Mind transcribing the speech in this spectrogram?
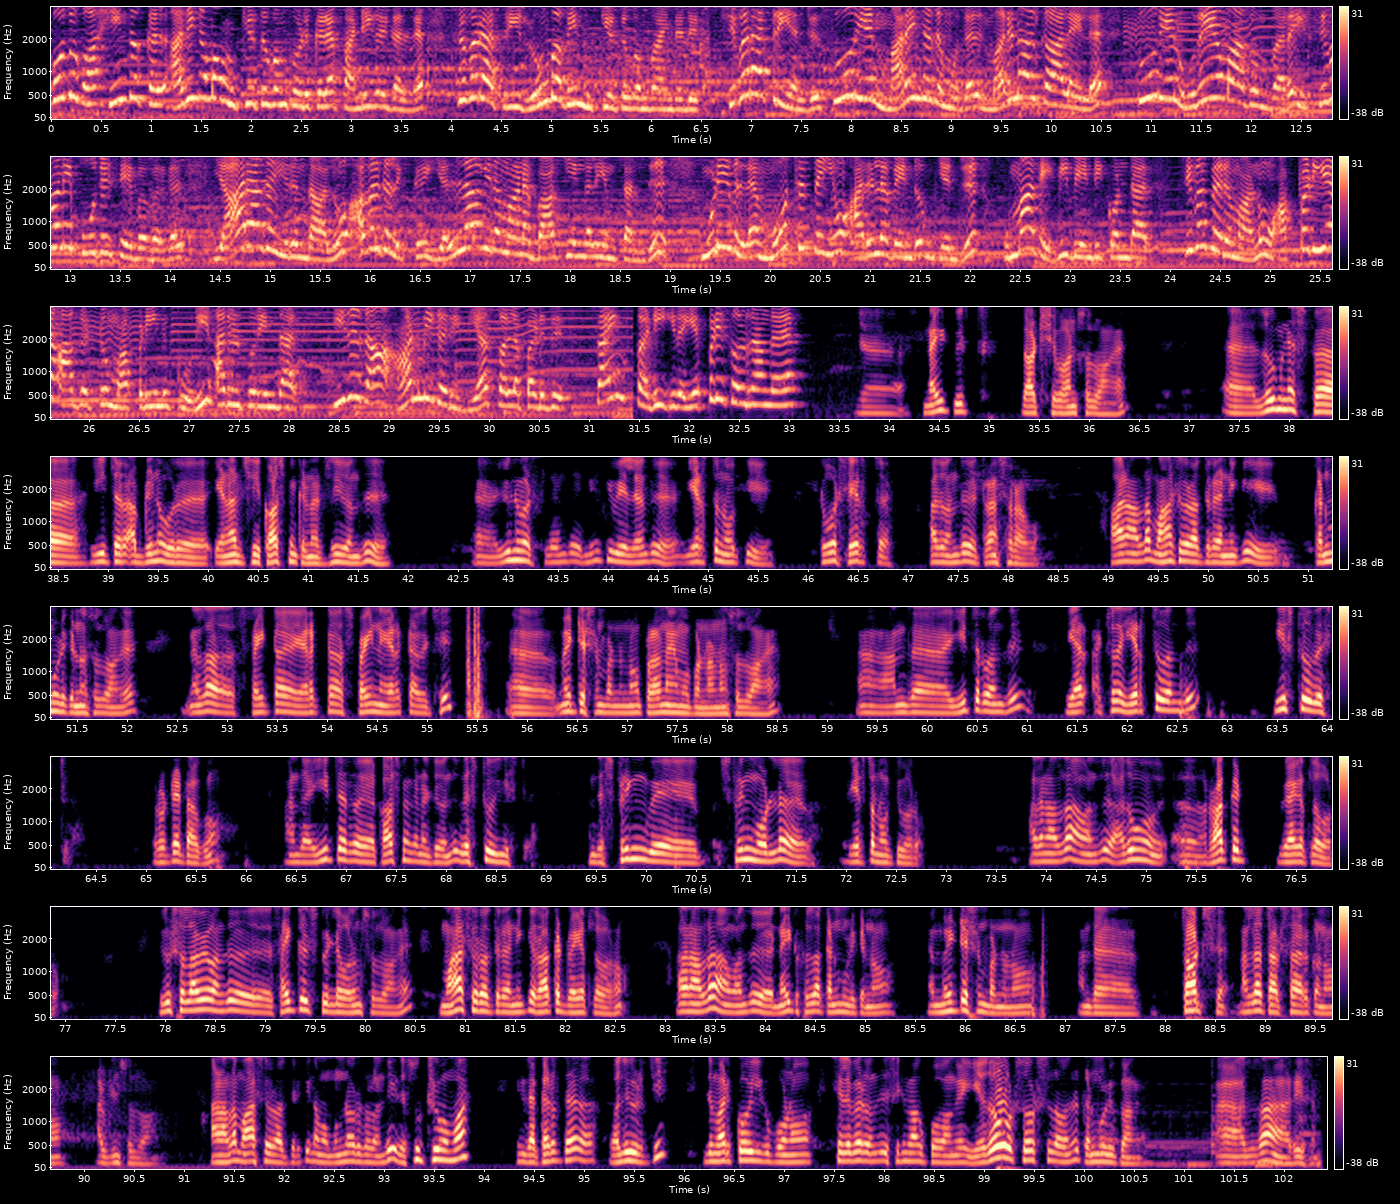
பொதுவா இந்துக்கள் அதிகமா முக்கியத்துவம் கொடுக்கிற பண்டிகைகள்ல சிவராத்திரி ரொம்பவே முக்கியத்துவம் வாய்ந்தது. சிவராத்திரி அன்று சூரியன் மறைந்தது முதல் மறுநாள் காலையில சூரியன் உதயமாகும் வரை சிவனை பூஜை செய்பவர்கள் யாராக இருந்தாலும் அவர்களுக்கு எல்லா விதமான பாக்கியங்களையும் தந்து முடிவில் மோட்சத்தையும் அருள வேண்டும் என்று உமாதேவி வேண்டிக் கொண்டாள். சிவபெருமானும் அப்படியே ஆகட்டும் அப்படின்னு கூறி அருள் புரிந்தார். இதுதான் ஆன்மீக ரீதியா சொல்லப்படுது. சயின்ஸ் படி இதை எப்படி சொல்றாங்க? நைட் வித் லார்ட் சிவான்னு சொல்லுவாங்க. Uh, லூமினஸ் ஈத்தர் அப்படின்னு ஒரு எனர்ஜி காஸ்மிக் எனர்ஜி வந்து uh, யூனிவர்ஸ்லேருந்து மில்கி வேலேருந்து எர்த்து நோக்கி டுவர்ட்ஸ் எர்த்து அது வந்து ட்ரான்ஸ்ஃபர் ஆகும். அதனால தான் மகாசிவராத்திரி அன்னைக்கு கண்மூடிக்கணும்னு சொல்லுவாங்க. நல்லா ஸ்ட்ரைட்டாக எரெக்டாக ஸ்பைனை எரெக்டாக வச்சு மெடிடேஷன் பண்ணணும் பிராணாயாமம் பண்ணணும்னு சொல்லுவாங்க. அந்த ஈத்தர் வந்து எர் ஆக்சுவலாக எர்த்து வந்து ஈஸ்ட் டு வெஸ்ட் ரொட்டேட் ஆகும். அந்த ஈத்தர் காஸ்மிக் எனர்ஜி வந்து வெஸ்ட் டு ஈஸ்ட் அந்த ஸ்ப்ரிங் வே ஸ்ப்ரிங் மோடில் எர்த்தை நோக்கி வரும். அதனால தான் வந்து அதுவும் ராக்கெட் வேகத்தில் வரும். யூஸ்வலாகவே வந்து சைக்கிள் ஸ்பீடில் வரும்னு சொல்லுவாங்க. மகாசிவராத்திரி அன்றைக்கி ராக்கெட் வேகத்தில் வரும். அதனால தான் வந்து நைட்டு ஃபுல்லாக கண் முழிக்கணும் மெடிடேஷன் பண்ணணும் அந்த தாட்ஸு நல்ல தாட்ஸாக இருக்கணும் அப்படின்னு சொல்லுவாங்க. அதனால தான் மகாசிவராத்திரிக்கு நம்ம முன்னோர்கள் வந்து இதை சுற்றுவமாக இந்த கருத்தை வலியுறுத்தி இது மாதிரி கோயிலுக்கு போகணும். சில பேர் வந்து சினிமாவுக்கு போவாங்க. ஏதோ ஒரு சோர்ஸில் வந்து கண்மொழிப்பாங்க அதுதான் ரீசன்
